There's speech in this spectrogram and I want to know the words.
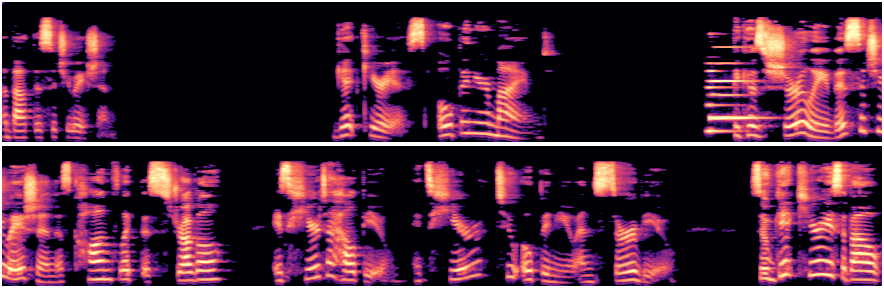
about this situation? Get curious, open your mind. Because surely this situation, this conflict, this struggle is here to help you. It's here to open you and serve you. So get curious about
